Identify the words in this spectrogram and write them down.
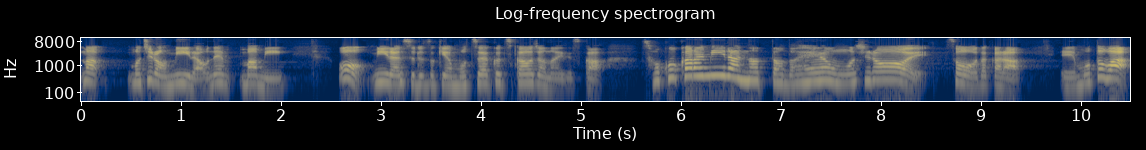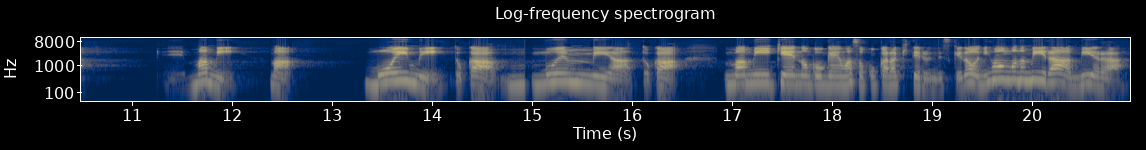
まあ、もちろんミイラをね、マミーをミイラにするときはもつ薬使うじゃないですか。そこからミイラになったんだ。へえ、面白い。そう、だから、えー、元は、えー、マミー、まあ、モイミとか、ムイミアとか、マミー系の語源はそこから来てるんですけど、日本語のミイラ、ミイラ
